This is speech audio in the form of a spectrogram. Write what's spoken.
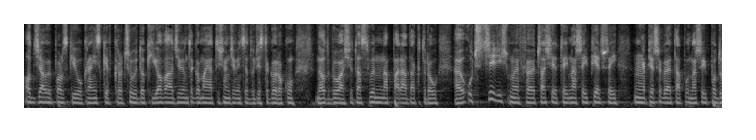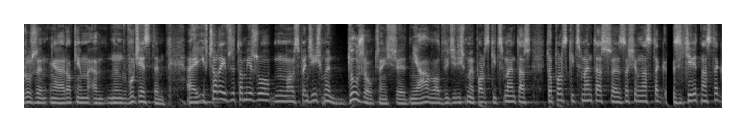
oddziały polskie i ukraińskie wkroczyły do Kijowa, a 9 maja 1920 roku odbyła się ta słynna parada, którą e, uczciliśmy w czasie tej naszej pierwszej, pierwszego etapu naszej podróży e, rokiem 20. E, I wczoraj w Żytomierzu spędziliśmy dużą część dnia, bo odwiedziliśmy polski cmentarz. To polski cmentarz z, 18, z XIX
